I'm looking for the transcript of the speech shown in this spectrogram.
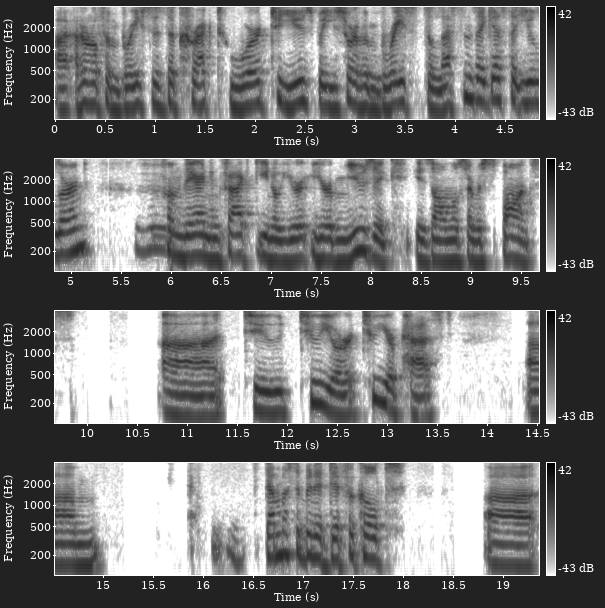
I, I don't know if embrace is the correct word to use, but you sort of embrace the lessons, I guess, that you learned mm-hmm. from there. And in fact, you know your your music is almost a response uh, to to your to your past. Um, that must have been a difficult uh,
